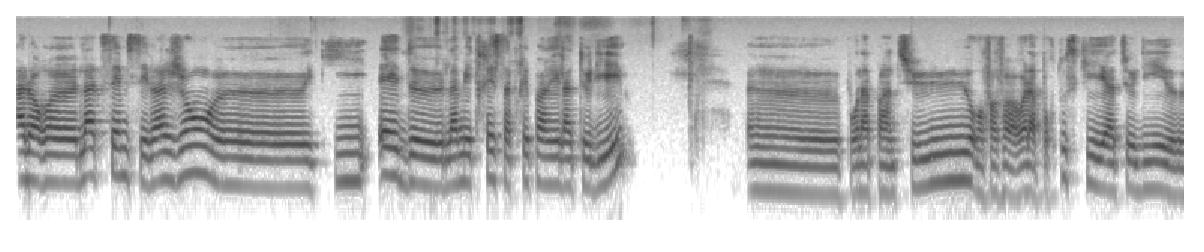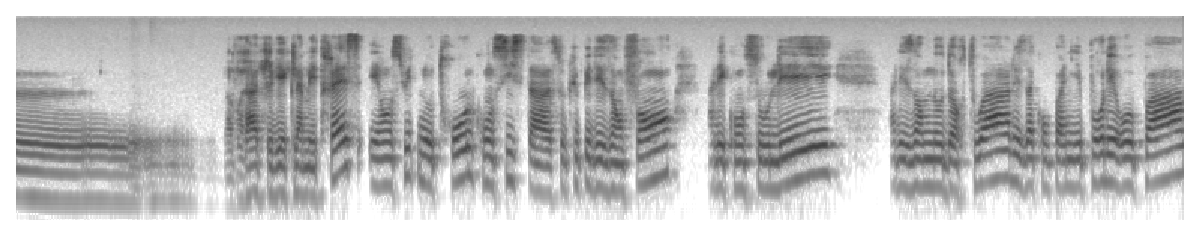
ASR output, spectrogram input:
Alors, euh, l'ATSEM, c'est l'agent qui aide la maîtresse à préparer l'atelier. Euh, pour la peinture, enfin, enfin, voilà, pour tout ce qui est atelier, euh, ben voilà, atelier avec la maîtresse. Et ensuite, notre rôle consiste à s'occuper des enfants, à les consoler, à les emmener au dortoir, les accompagner pour les repas.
